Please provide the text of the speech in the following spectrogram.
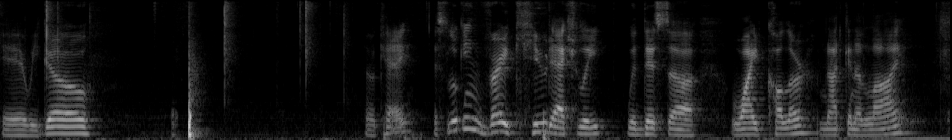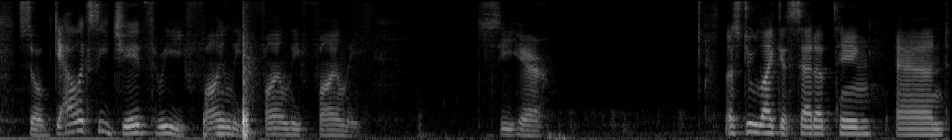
Here we go. Okay. It's looking very cute actually with this uh, white color I'm not gonna lie. So Galaxy J3 finally finally finally. See here let's do like a setup thing and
